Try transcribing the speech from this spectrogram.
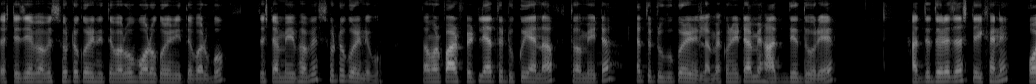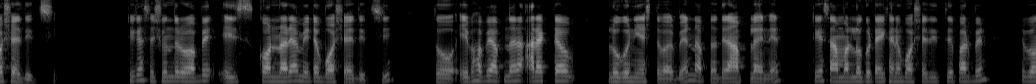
জাস্ট যেভাবে ছোট করে নিতে পারব, বড় করে নিতে পারব জাস্ট আমি এভাবে ছোট করে নেব। তো আমার পারফেক্টলি এতটুকু এনাফ তো আমি এটা এতটুকু করে নিলাম। এখন এটা আমি হাত দিয়ে ধরে, হাত দিয়ে ধরে জাস্ট এখানে বসায় দিচ্ছি। ঠিক আছে? সুন্দরভাবে এই কর্নারে আমি এটা বসায় দিচ্ছি। তো এভাবে আপনারা আরেকটা লোগো নিয়ে আসতে পারবেন আপনাদের আপলাইনের ঠিক আছে? আমার লোগোটা এখানে বসায় দিতে পারবেন এবং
